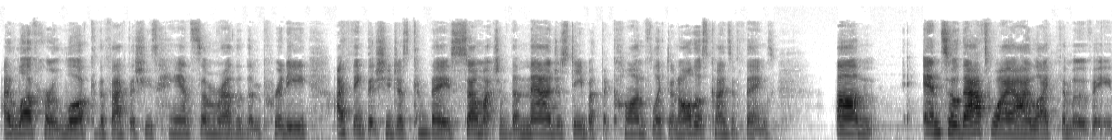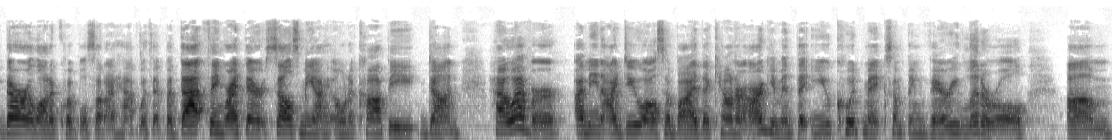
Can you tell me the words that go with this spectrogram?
I love her look, the fact that she's handsome rather than pretty. I think that she just conveys so much of the majesty, but the conflict and all those kinds of things. Um, and so that's why I like the movie. There are a lot of quibbles that I have with it, but that thing right there sells me. I own a copy, done. However, I mean, I do also buy the counter argument that you could make something very literal um,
